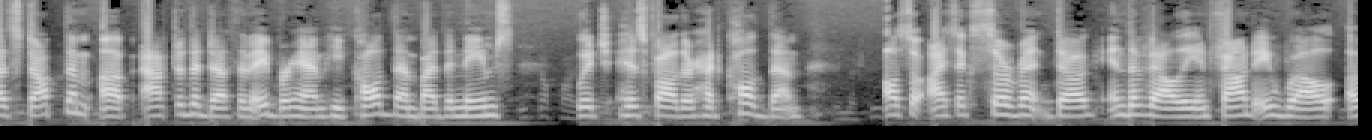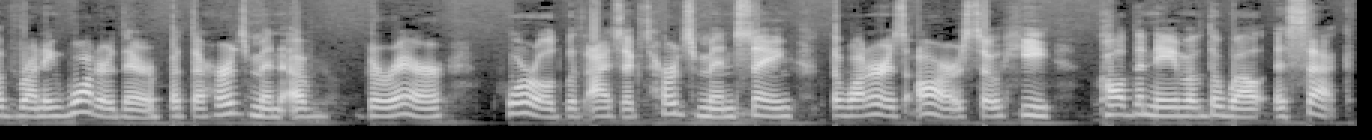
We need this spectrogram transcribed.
had stopped them up after the death of Abraham. He called them by the names which his father had called them. Also Isaac's servant dug in the valley and found a well of running water there. But the herdsmen of Gerar quarreled with Isaac's herdsmen, saying, The water is ours. So he called the name of the well Esek,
